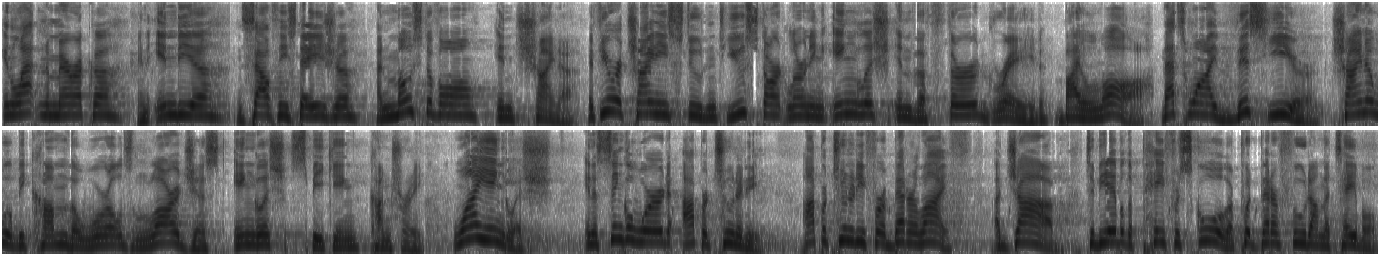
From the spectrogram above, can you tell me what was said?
in Latin America, in India, in Southeast Asia, and most of all, in China. If you're a Chinese student, you start learning English in the third grade by law. That's why this year, China will become the world's largest English speaking country. Why English? In a single word, opportunity. Opportunity for a better life, a job, to be able to pay for school or put better food on the table.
